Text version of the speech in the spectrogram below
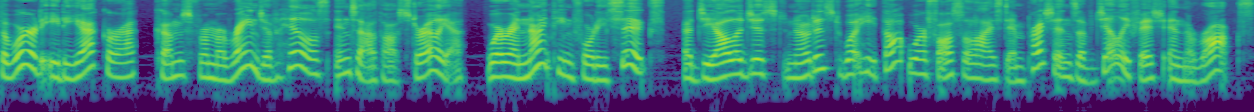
The word Ediacara comes from a range of hills in South Australia, where in 1946 a geologist noticed what he thought were fossilized impressions of jellyfish in the rocks.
